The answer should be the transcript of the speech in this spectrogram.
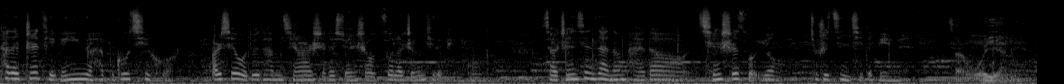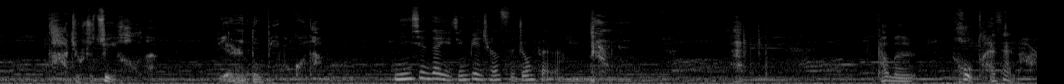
他的肢体跟音乐还不够契合，而且我对他们前二十的选手做了整体的评估，小陈现在能排到前十左右，就是晋级的边缘。在我眼里，他就是最好的，别人都比不过他。您现在已经变成死忠粉了。他们后台在哪儿？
